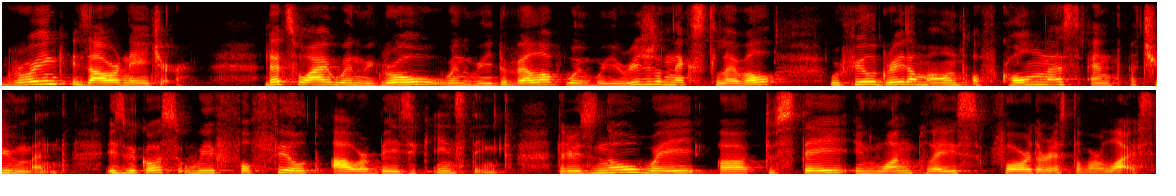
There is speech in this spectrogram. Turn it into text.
Growing is our nature. That's why when we grow, when we develop, when we reach the next level, we feel great amount of calmness and achievement. It's because we fulfilled our basic instinct. There is no way uh, to stay in one place for the rest of our lives.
